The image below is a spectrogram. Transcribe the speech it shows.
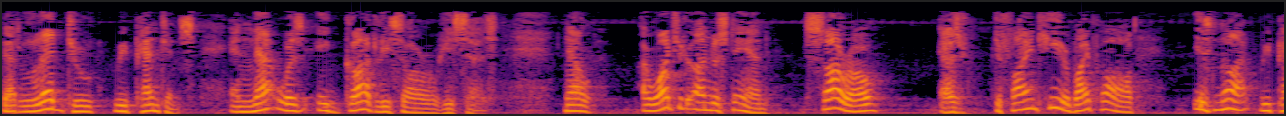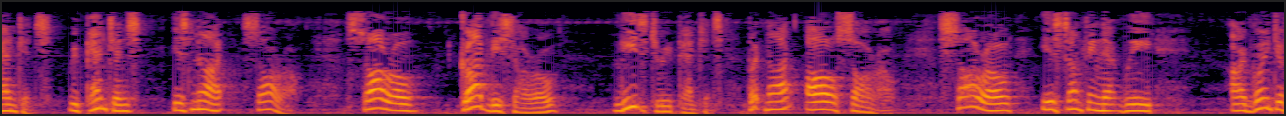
that led to repentance. And that was a godly sorrow, he says. Now, I want you to understand sorrow, as defined here by Paul, is not repentance. Repentance is not sorrow. Sorrow, godly sorrow, leads to repentance but not all sorrow. Sorrow is something that we are going to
